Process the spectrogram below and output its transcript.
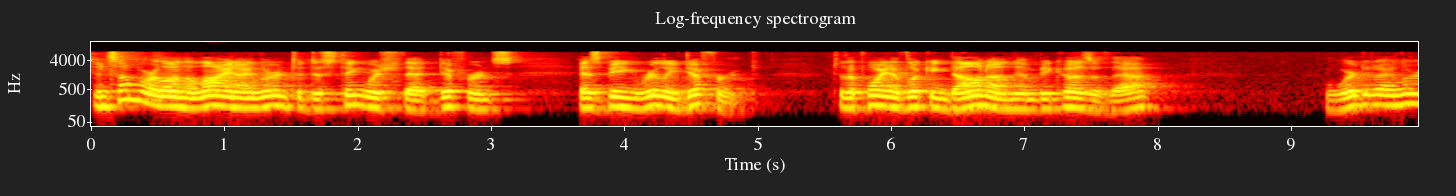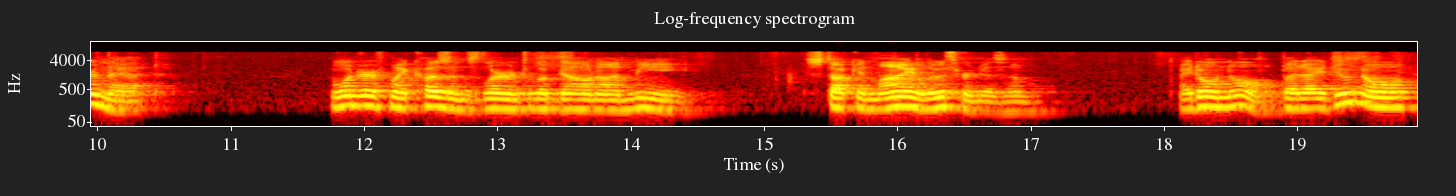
And somewhere along the line, I learned to distinguish that difference as being really different, to the point of looking down on them because of that. Where did I learn that? I wonder if my cousins learned to look down on me, stuck in my Lutheranism. I don't know, but I do know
